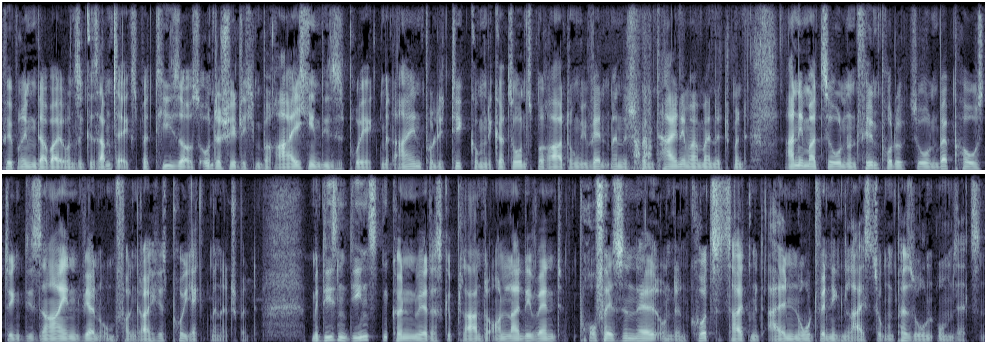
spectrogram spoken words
Wir bringen dabei unsere gesamte Expertise aus unterschiedlichen Bereichen in dieses Projekt mit ein. Politik, Kommunikationsberatung, Eventmanagement, Teilnehmermanagement, Animation und Filmproduktion, Webhosting, Design wie ein umfangreiches Projektmanagement. Mit diesen Diensten können wir das geplante Online-Event professionell und in kurzer Zeit mit allen notwendigen Leistungen und Personen umsetzen.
